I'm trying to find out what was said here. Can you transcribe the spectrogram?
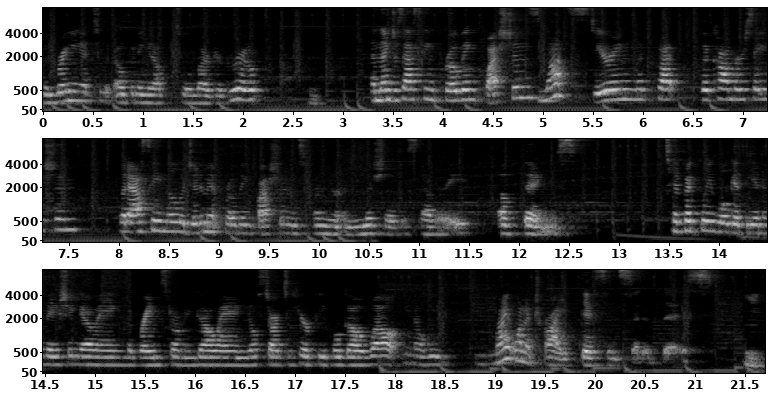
and bringing it to and opening it up to a larger group, and then just asking probing questions, not steering the, the conversation, but asking the legitimate probing questions from your initial discovery of things. Typically, we'll get the innovation going, the brainstorming going. You'll start to hear people go, Well, you know, we might want to try this instead of this. Mm.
